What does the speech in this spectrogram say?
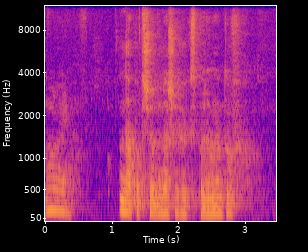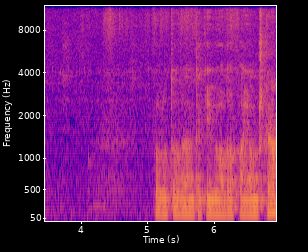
No i na potrzeby naszych eksperymentów polutowałem takiego oto pajączka.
